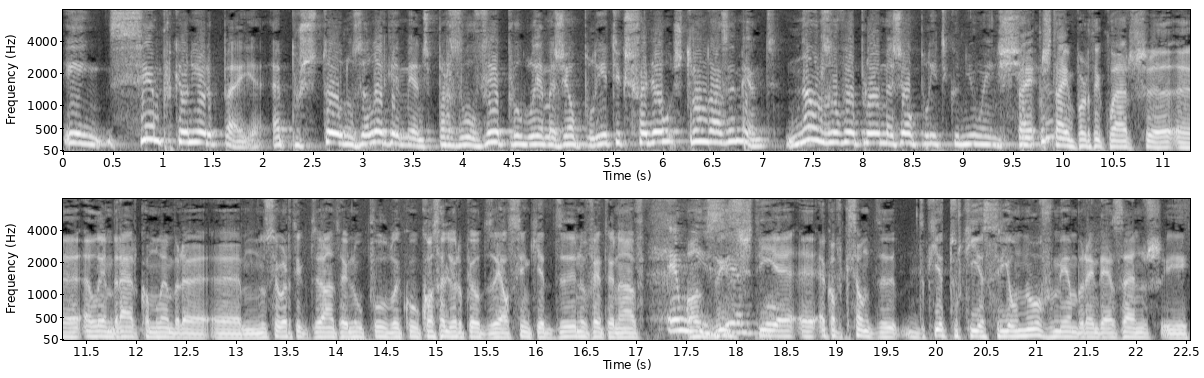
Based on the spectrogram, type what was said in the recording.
E sempre que a União Europeia apostou nos alargamentos para resolver problemas geopolíticos, falhou estrondosamente. Não resolveu problema geopolítico nenhum em Chipre. Está, está em particular uh, a lembrar, como lembra uh, no seu artigo de ontem no público, o Conselho Europeu de Helsínquia de 99, é um onde exemplo... existia uh, a convicção de, de, que a Turquia seria um novo membro em 10 anos e,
